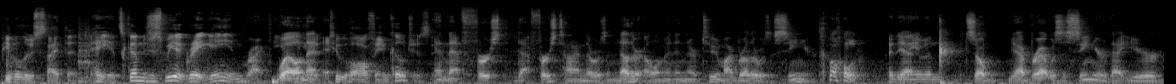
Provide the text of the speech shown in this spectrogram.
people lose sight that hey, it's gonna just be a great game. Right. You- Well, and that- two Hall of Fame coaches. and that first that first time there was another element in there too. My brother was a senior. oh, I didn't Yeah. even. So yeah, Brett was a senior that year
